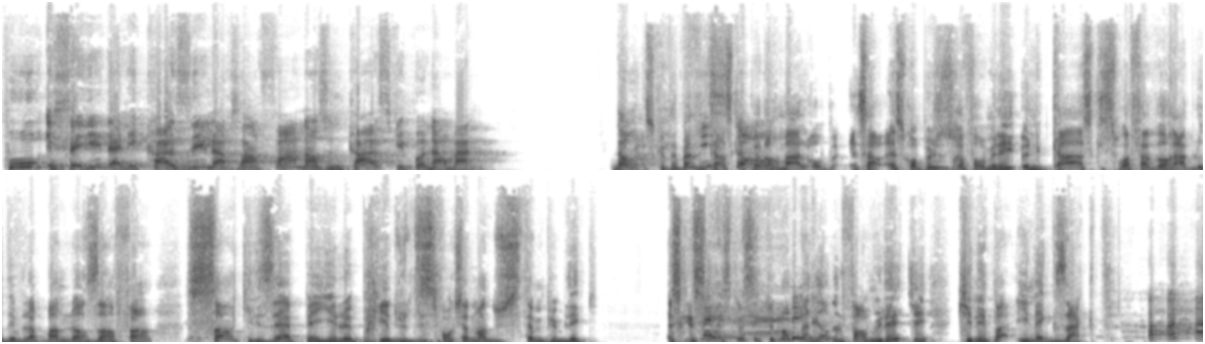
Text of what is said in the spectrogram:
pour essayer d'aller caser leurs enfants dans une case qui est pas normale. Donc, est-ce que tu appelles une case qui n'est pas normale? Est-ce qu'on peut juste reformuler une case qui soit favorable au développement de leurs enfants sans qu'ils aient à payer le prix du dysfonctionnement du système public? Est-ce que c'est est -ce c'est une autre manière de le formuler qui, qui n'est pas inexacte?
